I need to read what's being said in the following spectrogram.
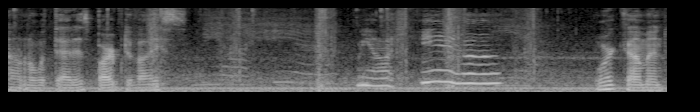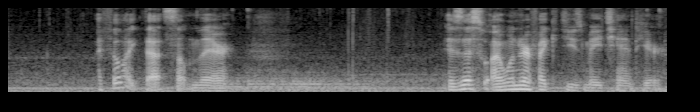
I don't know what that is. Barb device. We are here. We're coming. I feel like that's something there. Is this? I wonder if I could use Mage Hand here.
